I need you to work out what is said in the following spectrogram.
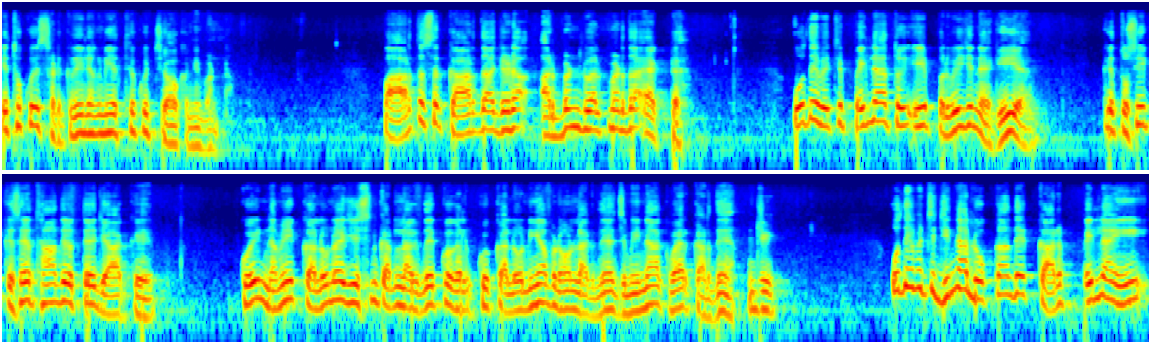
ਇੱਥੋਂ ਕੋਈ ਸੜਕ ਨਹੀਂ ਲੱਗਣੀ ਇੱਥੇ ਕੋਈ ਚੌਕ ਨਹੀਂ ਬਣਨਾ। ਭਾਰਤ ਸਰਕਾਰ ਦਾ ਜਿਹੜਾ ਅਰਬਨ ਡਿਵੈਲਪਮੈਂਟ ਦਾ ਐਕਟ ਹੈ ਉਹਦੇ ਵਿੱਚ ਪਹਿਲਾਂ ਤੋਂ ਇਹ ਪ੍ਰੋਵੀਜ਼ਨ ਹੈਗੀ ਹੈ ਕਿ ਤੁਸੀਂ ਕਿਸੇ ਥਾਂ ਦੇ ਉੱਤੇ ਜਾ ਕੇ ਕੋਈ ਨਵੀਂ ਕਲੋਨਾਈਜੇਸ਼ਨ ਕਰਨ ਲੱਗਦੇ ਕੋਈ ਕੋਈ ਕਲੋਨੀਆਂ ਬਣਾਉਣ ਲੱਗਦੇ ਆ ਜ਼ਮੀਨਾਂ ਅਕਵਾਇਰ ਕਰਦੇ ਆ। ਜੀ। ਉਹਦੇ ਵਿੱਚ ਜਿਨ੍ਹਾਂ ਲੋਕਾਂ ਦੇ ਘਰ ਪਹਿਲਾਂ ਹੀ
